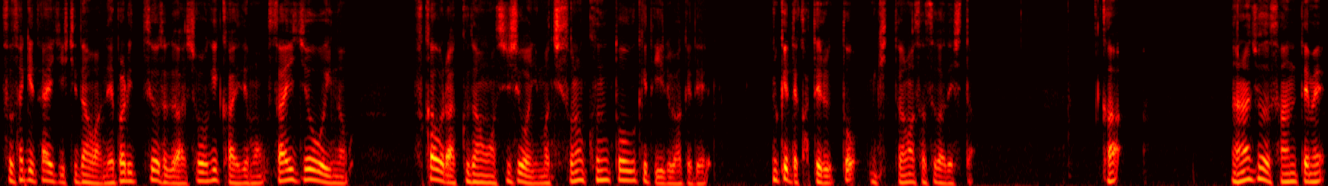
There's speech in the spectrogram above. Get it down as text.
佐々木大地七段は粘り強さでは将棋界でも最上位の深浦九段を師匠に持ちその薫陶を受けているわけで受けて勝てると見切ったのはさすがでしたが73手目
